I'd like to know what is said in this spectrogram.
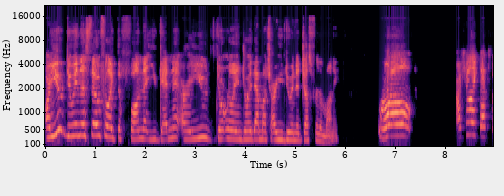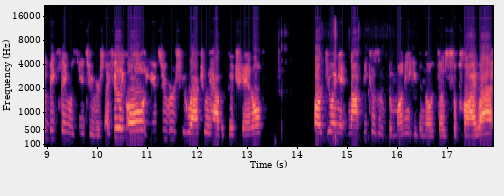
Are you doing this though for like the fun that you get in it or you don't really enjoy it that much are you doing it just for the money? Well, I feel like that's the big thing with YouTubers. I feel like all YouTubers who actually have a good channel are doing it not because of the money, even though it does supply that.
